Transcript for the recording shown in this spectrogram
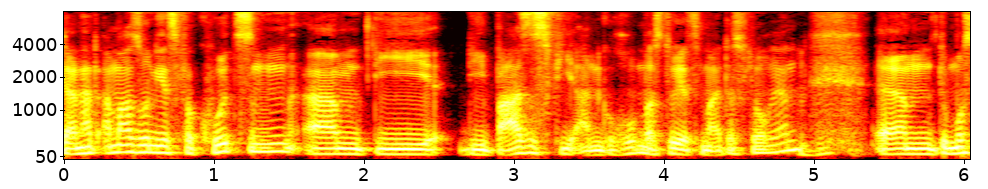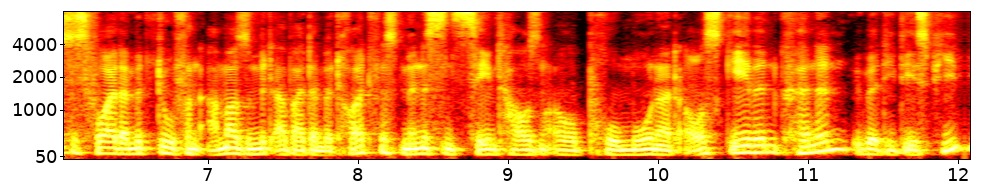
Dann hat Amazon jetzt vor kurzem ähm, die, die Basisfee angehoben, was du jetzt meintest, Florian. Mhm. Ähm, du musstest vorher, damit du von Amazon-Mitarbeitern betreut wirst, mindestens 10.000 Euro pro Monat ausgeben können über die DSP.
